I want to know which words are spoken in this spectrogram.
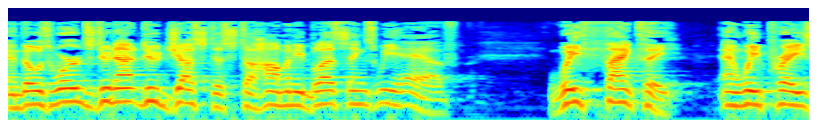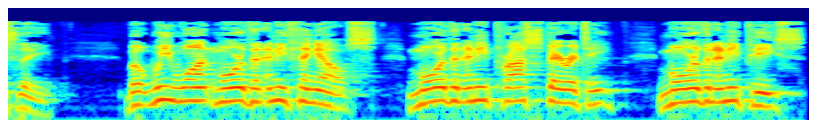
and those words do not do justice to how many blessings we have. We thank thee and we praise thee, but we want more than anything else, more than any prosperity, more than any peace,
